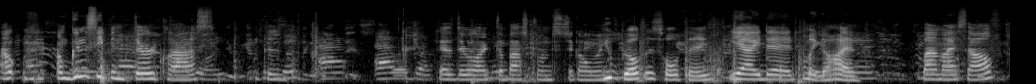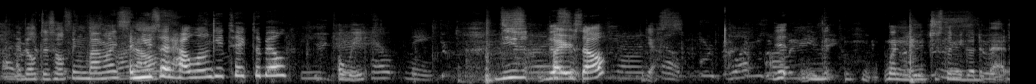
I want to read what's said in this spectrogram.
I, oh, I'm gonna sleep in third class because because they're like the best ones to go in. You built this whole thing? yeah, I did Oh my god. by myself. I built this whole thing by myself. And you said how long it take to build? a week. Help me. These By yourself? yes. What Th- th- wait a minute, just let me go to bed.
